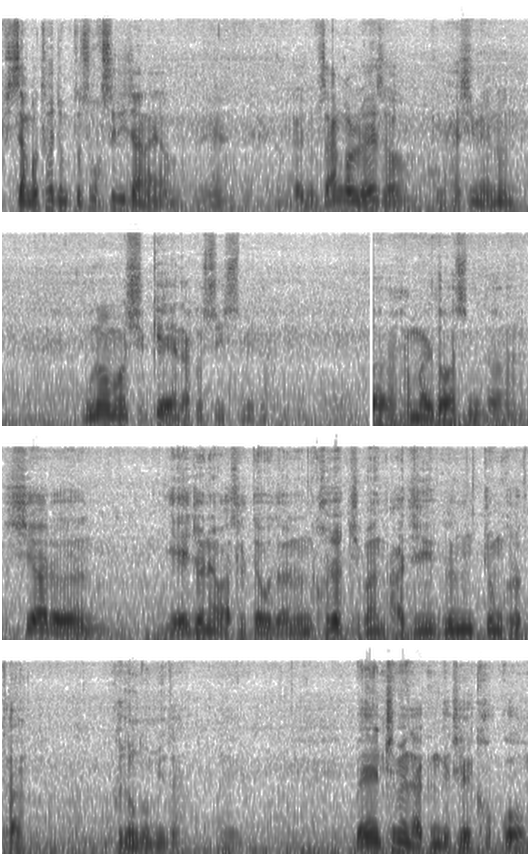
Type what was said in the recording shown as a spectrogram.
비싼 거 터지면 또 속쓰리잖아요. 예. 그러니까 좀 싼 걸로 해서 하시면은 문어 뭐 쉽게 낚을 수 있습니다. 어, 한 마리 더 왔습니다. 씨알은 예전에 왔을 때보다는 커졌지만 아직은 좀 그렇다. 그 정도입니다. 예. 맨 처음에 낚은 게 제일 컸고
